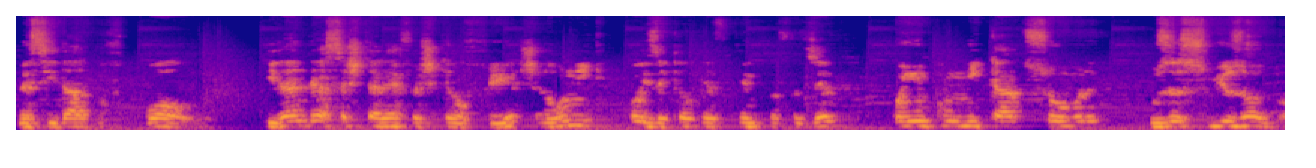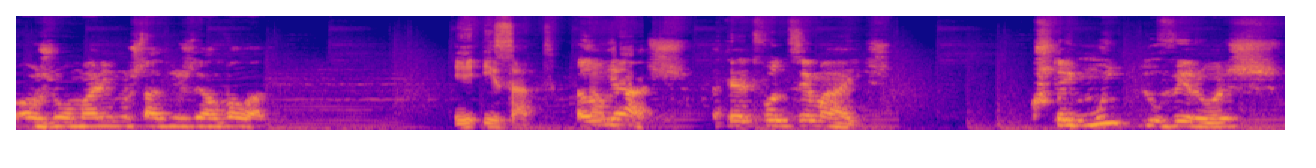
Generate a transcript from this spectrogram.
na cidade do futebol. Tirando essas tarefas que ele fez, a única coisa que ele teve tempo para fazer foi um comunicado sobre os assobios ao, ao João Mário nos estádios de Alvalade. Exato. Aliás, até te vou dizer mais. Gostei muito de o ver hoje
